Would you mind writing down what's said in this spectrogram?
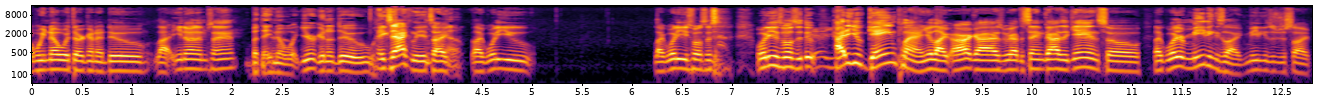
We know what they're gonna do. Like, you know what I'm saying? but they know what you're going to do. Exactly. It's like Yeah. like what do you like what are you supposed to what are you supposed to do? Yeah, you- How do you game plan? You're like, all right guys, we got the same guys again. So like what are meetings like? Meetings are just like,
